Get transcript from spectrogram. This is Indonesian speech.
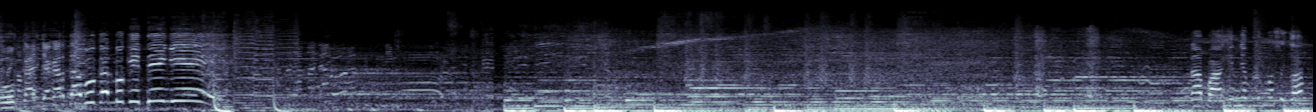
Bukan Jakarta, bukan Bukit Tinggi. Kenapa anginnya belum masuk kah?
